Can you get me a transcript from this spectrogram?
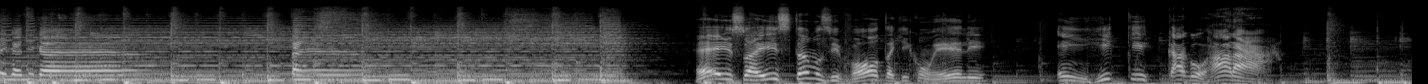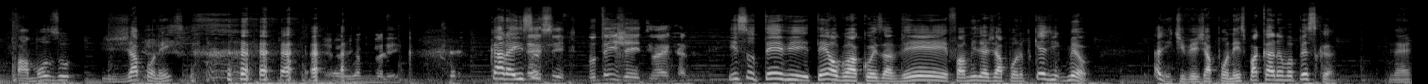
Diga, diga, diga. É isso aí, estamos de volta aqui com ele, Henrique Kagohara, famoso japonês. Eu já falei. Cara, isso, Esse, não tem jeito, né, cara? isso teve, tem alguma coisa a ver, família japonesa, porque a gente, meu, a gente vê japonês pra caramba pescando, né?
